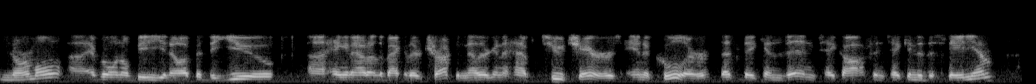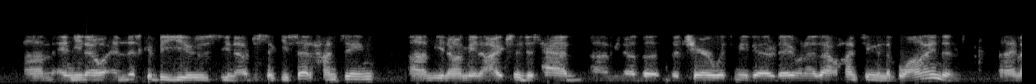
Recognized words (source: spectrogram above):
normal, uh, everyone will be, you know, up at the U, uh, hanging out on the back of their truck, and now they're going to have two chairs and a cooler that they can then take off and take into the stadium. Um, and you know, and this could be used, you know, just like you said, hunting. Um, you know, I mean, I actually just had, um, you know, the the chair with me the other day when I was out hunting in the blind, and and,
